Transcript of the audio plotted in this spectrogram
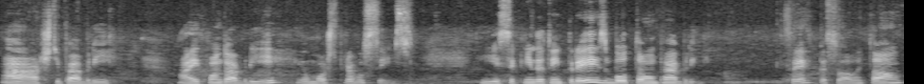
a haste para abrir. Aí quando abrir, eu mostro para vocês. E esse aqui ainda tem três botões para abrir. Certo, pessoal? Então,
